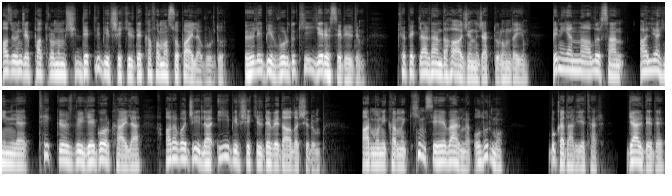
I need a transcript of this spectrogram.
az önce patronum şiddetli bir şekilde kafama sopayla vurdu. Öyle bir vurdu ki yere serildim. Köpeklerden daha acınacak durumdayım. Beni yanına alırsan Alyahin'le, tek gözlü Yegorka'yla, arabacıyla iyi bir şekilde vedalaşırım. Armonikamı kimseye verme, olur mu? Bu kadar yeter. Gel dede,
